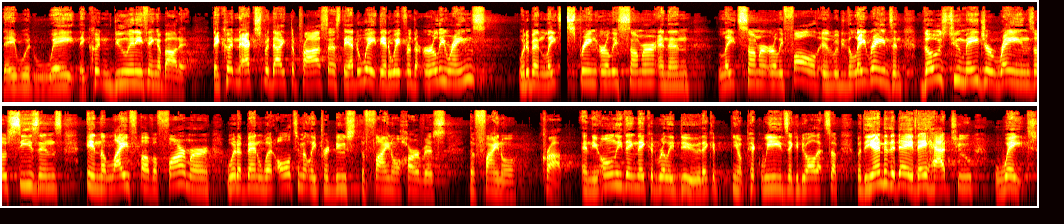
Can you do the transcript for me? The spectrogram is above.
They would wait. They couldn't do anything about it. They couldn't expedite the process. They had to wait. They had to wait for the early rains, would have been late spring, early summer, and then late summer, early fall, it would be the late rains. And those two major rains, those seasons in the life of a farmer, would have been what ultimately produced the final harvest, the final crop and the only thing they could really do, they could, you know, pick weeds, they could do all that stuff. But the end of the day, they had to wait.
